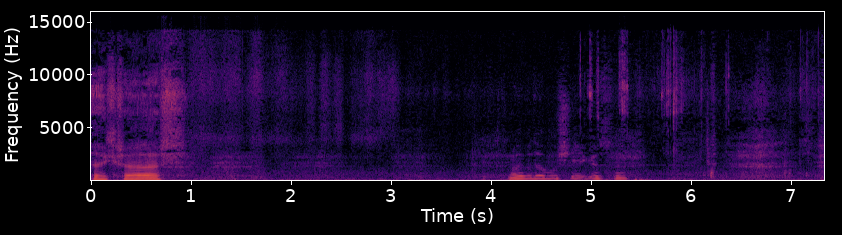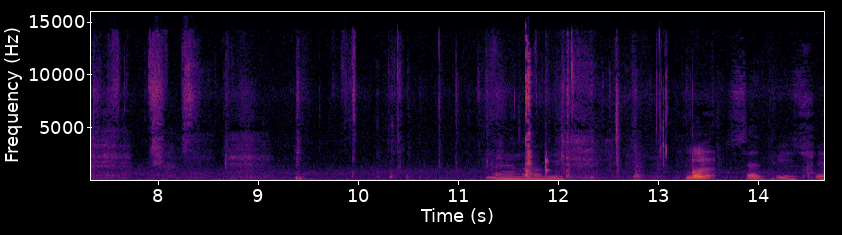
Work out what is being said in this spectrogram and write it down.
Tekrar Abi de bu şeyi göster. Bu şey.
